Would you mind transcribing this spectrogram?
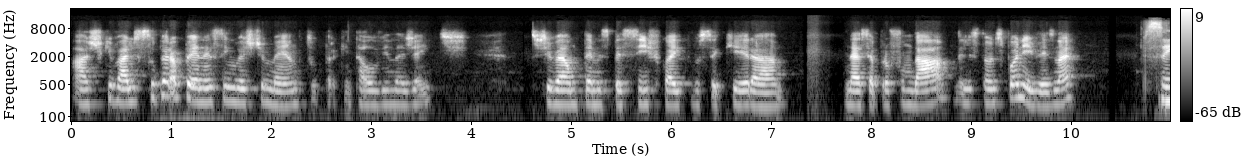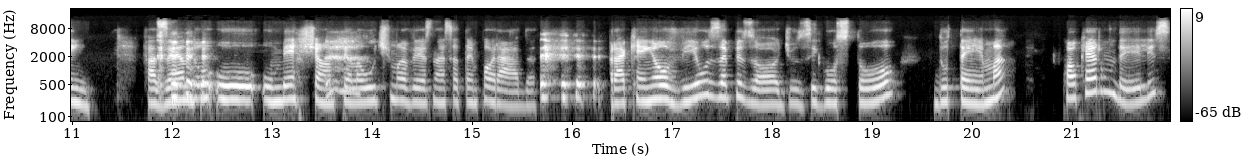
Acho que vale super a pena esse investimento para quem está ouvindo a gente. Se tiver um tema específico aí que você queira né, se aprofundar, eles estão disponíveis, né? Sim, Fazendo o, o merchan pela última vez nessa temporada. Para quem ouviu os episódios e gostou do tema, qualquer um deles,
